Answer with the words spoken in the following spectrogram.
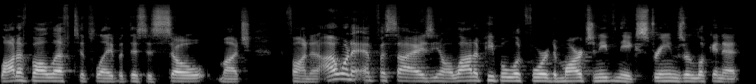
A lot of ball left to play, but this is so much fun. And I want to emphasize, you know, a lot of people look forward to March, and even the extremes are looking at,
